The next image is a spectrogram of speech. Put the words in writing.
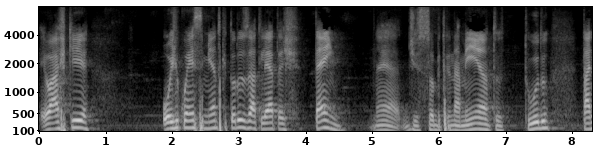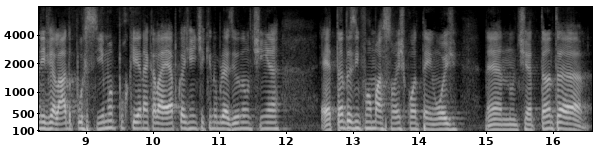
eu acho que Hoje o conhecimento que todos os atletas têm, né, de sobre treinamento, tudo, está nivelado por cima, porque naquela época a gente aqui no Brasil não tinha é, tantas informações quanto tem hoje, né, não tinha tanta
